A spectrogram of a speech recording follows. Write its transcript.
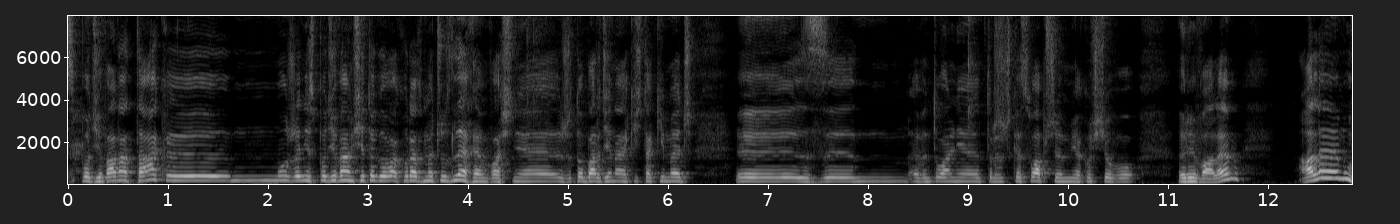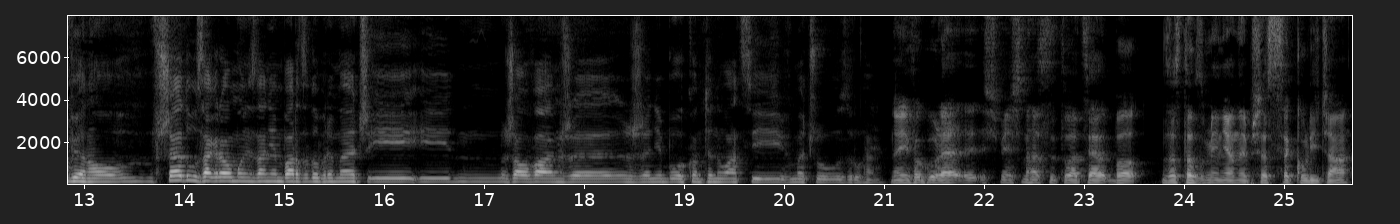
spodziewana tak, yy, może nie spodziewałem się tego akurat w meczu z Lechem właśnie, że to bardziej na jakiś taki mecz z ewentualnie troszeczkę słabszym jakościowo rywalem. Ale mówię, no, wszedł, zagrał moim zdaniem bardzo dobry mecz i, i żałowałem, że, że nie było kontynuacji w meczu z ruchem. No i w ogóle y, śmieszna sytuacja, bo został zmieniony przez Sekulicza.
